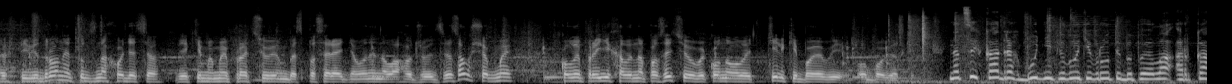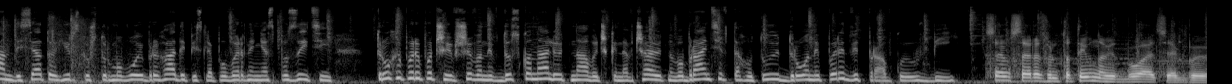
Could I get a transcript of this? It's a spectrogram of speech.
FPV-дрони тут знаходяться, якими ми працюємо безпосередньо. Вони налагоджують зв'язок, щоб ми, коли приїхали на позицію, виконували тільки бойові обов'язки. На цих кадрах будні пілотів роти БПЛА Аркан 10-ї гірсько-штурмової бригади після повернення з позицій. Трохи перепочивши, вони вдосконалюють навички, навчають новобранців та готують дрони перед відправкою в бій. Це все результативно відбувається, якби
